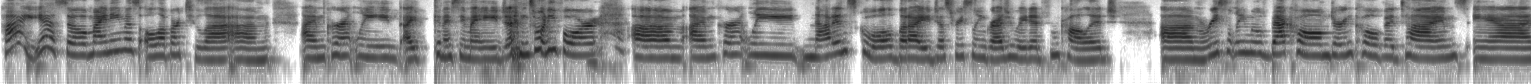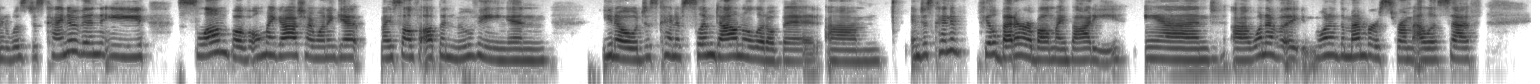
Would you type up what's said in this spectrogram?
Hi, yeah. So my name is Ola Bartula. Um, I'm currently, I can I say my age? I'm 24. Um, I'm currently not in school, but I just recently graduated from college. Um, recently moved back home during COVID times and was just kind of in a slump of, oh my gosh, I want to get myself up and moving and you know, just kind of slim down a little bit um, and just kind of feel better about my body. And uh, one of a, one of the members from LSF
